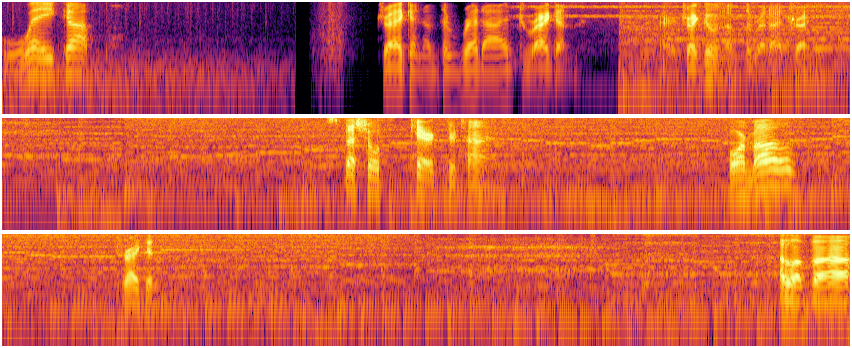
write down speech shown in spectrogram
Wake up. Dragon of the Red-Eyed Dragon. Or Dragoon of the Red-Eyed Dragon. Special character time. Form of Dragon. I love uh,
